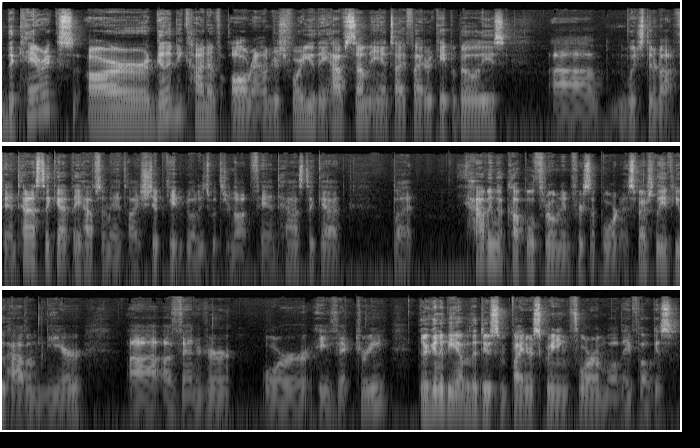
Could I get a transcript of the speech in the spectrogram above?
the Carracks are going to be kind of all rounders for you. They have some anti fighter capabilities, uh, which they're not fantastic at. They have some anti ship capabilities, which they're not fantastic at. But having a couple thrown in for support, especially if you have them near uh, a Venator or a Victory, they're going to be able to do some fighter screening for them while they focus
